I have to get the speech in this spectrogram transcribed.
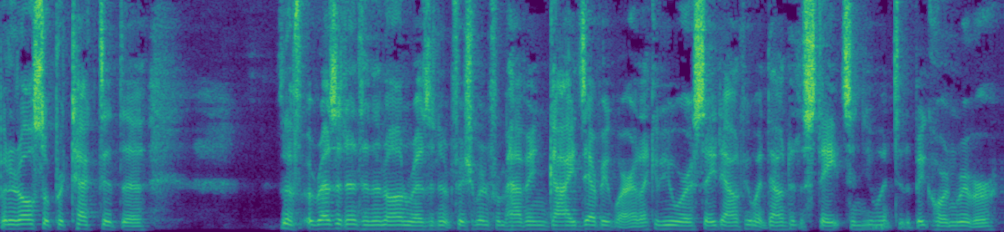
But it also protected the the resident and the non-resident fishermen from having guides everywhere. Like if you were, say, down, if you went down to the States and you went to the Bighorn River,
